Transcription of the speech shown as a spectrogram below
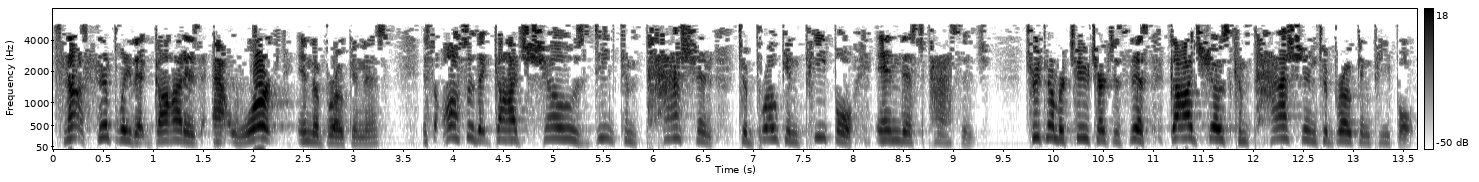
It's not simply that God is at work in the brokenness. It's also that God shows deep compassion to broken people in this passage. Truth number two, church, is this God shows compassion to broken people.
